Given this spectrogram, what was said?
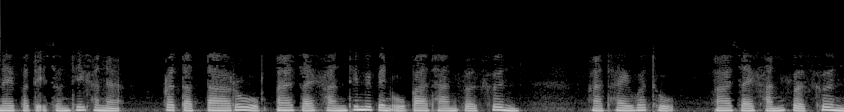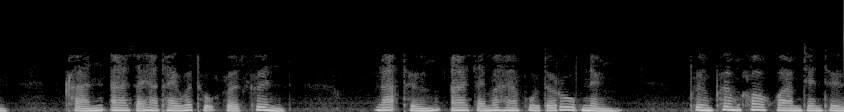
ในปฏิสนธิขณะกระตัตตารูป อาศัยขันธ์ที่ไม่เป็นอุปาทานเกิดขึ้น หาไทยวัตถุ อาศัยขันธ์เกิดขึ้น ขันธ์อาศัยหาไทยวัตถุเกิดขึ้น ละถึงอาศัยมหาภูตรูปหนึ่ง พึงเพิ่มข้อความจนถึง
